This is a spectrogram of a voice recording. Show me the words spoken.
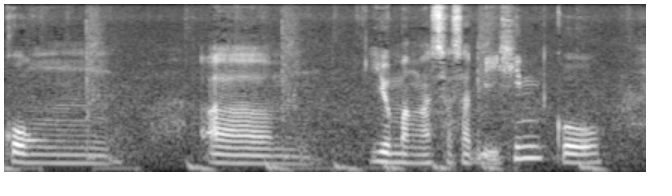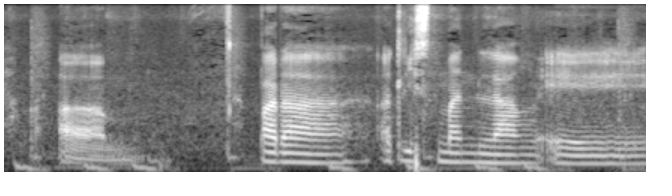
kung um, yung mga sasabihin ko um, para at least man lang eh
